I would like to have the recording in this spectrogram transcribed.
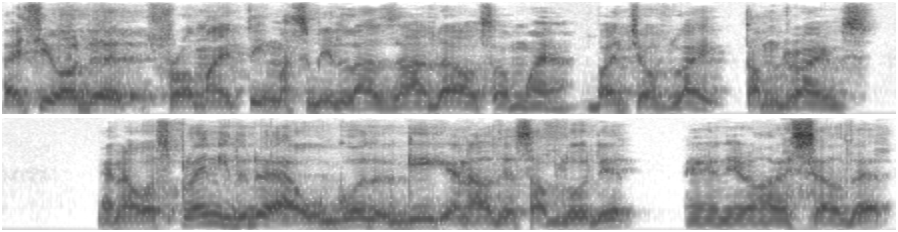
I actually ordered from I think must be Lazada or somewhere, bunch of like thumb drives, and I was planning to do that. I would go to the gig and I'll just upload it, and you know I sell that.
